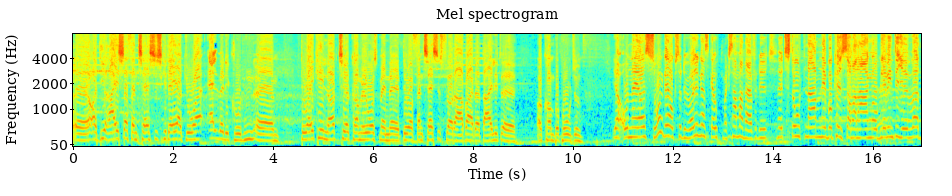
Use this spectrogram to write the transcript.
Øh, og de rejser fantastisk i dag og gjorde alt, hvad de kunne. Øh, det var ikke helt nok til at komme øverst, men øh, det var fantastisk flot arbejde og dejligt øh, att komma på podiet. Ja, och när jag såg det också, du var ju ganska uppmärksammad där för du är ett, stort namn i Bocuse-sammanhang och blev intervjuad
